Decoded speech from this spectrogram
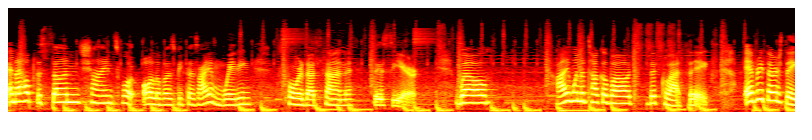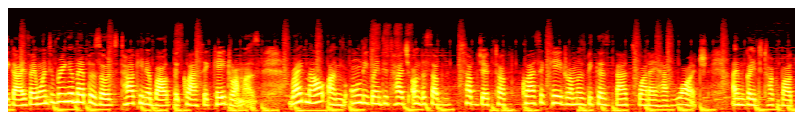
And I hope the sun shines for all of us because I am waiting for that sun this year. Well, I want to talk about the classics. Every Thursday, guys, I want to bring an episode talking about the classic K dramas. Right now, I'm only going to touch on the sub- subject of classic K dramas because that's what I have watched. I'm going to talk about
